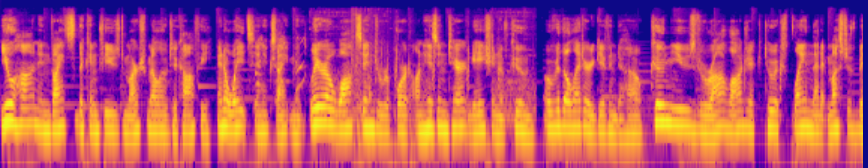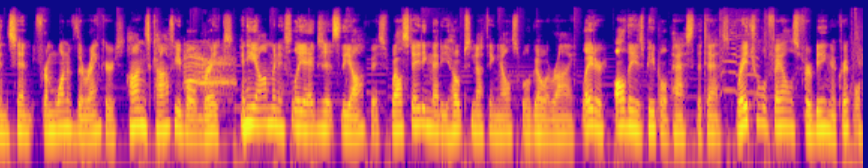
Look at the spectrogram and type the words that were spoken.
Yuhan invites the confused Marshmallow to coffee and awaits in excitement. Liro walks in to report on his interrogation of Kun over the letter given to Ho. Kun used raw logic to explain that it must have been sent from one of the rankers. Han's coffee bowl breaks, and he ominously exits the office while stating that he hopes nothing else will go awry. Later, all these people pass the test. Rachel fails for being a cripple.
